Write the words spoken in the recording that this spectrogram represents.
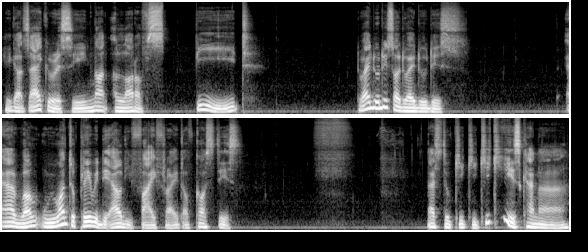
He got accuracy, not a lot of speed. Do I do this or do I do this? Uh, well, we want to play with the LD5, right? Of course, this. Let's do Kiki. Kiki is kind of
